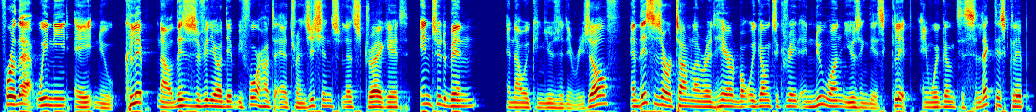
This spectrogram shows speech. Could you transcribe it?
For that, we need a new clip. Now, this is a video I did before, how to add transitions. Let's drag it into the bin and now we can use it in Resolve. And this is our timeline right here, but we're going to create a new one using this clip. And we're going to select this clip,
